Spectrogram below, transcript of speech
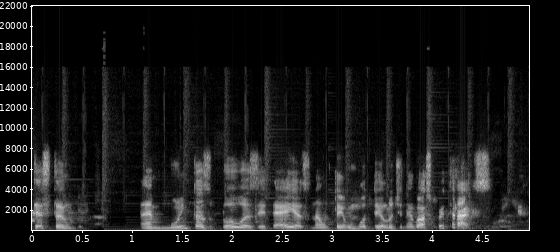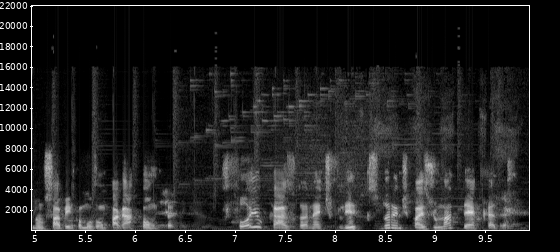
testando. Né? Muitas boas ideias não têm um modelo de negócio por trás, não sabem como vão pagar a conta. Foi o caso da Netflix durante mais de uma década,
